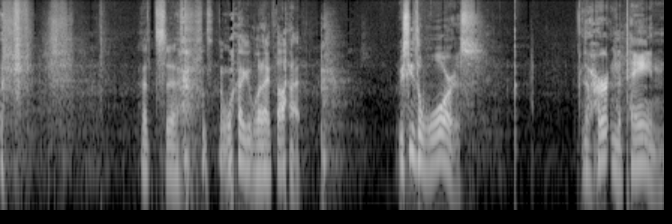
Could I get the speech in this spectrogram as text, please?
That's uh, what I thought. We see the wars, the hurt and the pain,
